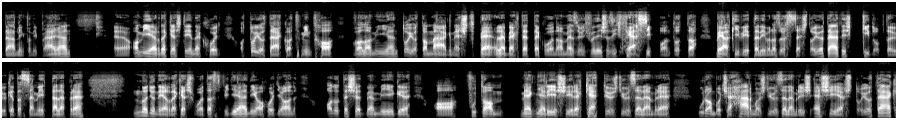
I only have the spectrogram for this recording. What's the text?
Darlingtoni pályán. Ami érdekes tényleg, hogy a Toyotákat, mintha valami ilyen Toyota mágnest be, lebegtettek volna a mezőny föl, és ez így felszippantotta Bell kivételével az összes Toyotát, és kidobta őket a szeméttelepre. Nagyon érdekes volt azt figyelni, ahogyan adott esetben még a futam megnyerésére, kettős győzelemre, uram, bocsán, hármas győzelemre is esélyes Toyoták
